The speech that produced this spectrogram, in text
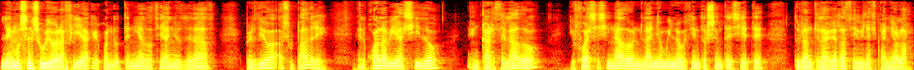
Leemos en su biografía que cuando tenía 12 años de edad perdió a su padre, el cual había sido encarcelado y fue asesinado en el año 1967 durante la Guerra Civil Española.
